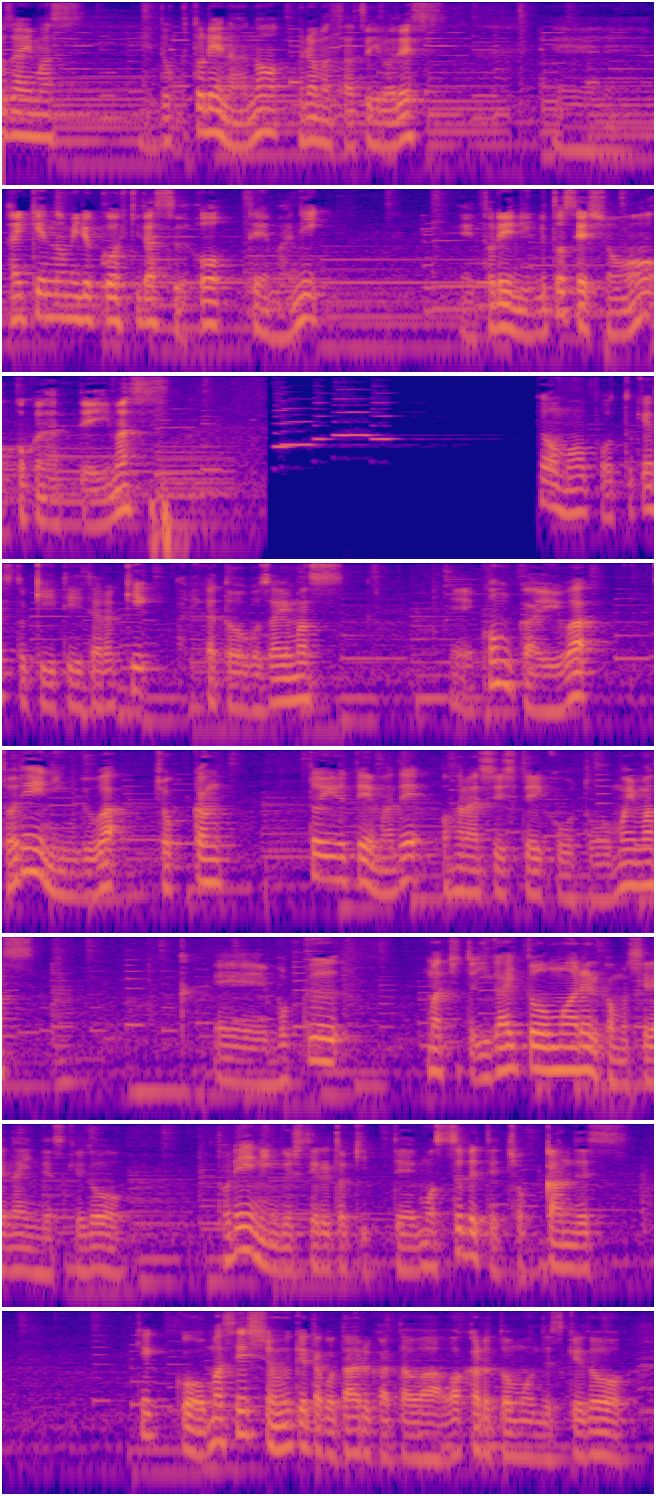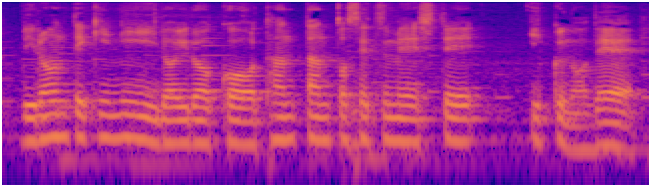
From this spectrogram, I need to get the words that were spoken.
ございます。ドッグトレーナーの村松敦弘です、えー、愛犬の魅力を引き出すをテーマにトレーニングとセッションを行っています。今日もポッドキャスト聞いていただきありがとうございます、えー、今回はトレーニングは直感というテーマでお話ししていこうと思います、えー、僕まあ、ちょっと意外と思われるかもしれないんですけどトレーニングしてる時ってもう全て直感です。結構、まあ、セッション受けたことある方は分かると思うんですけど理論的にいろいろこう淡々と説明していくので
